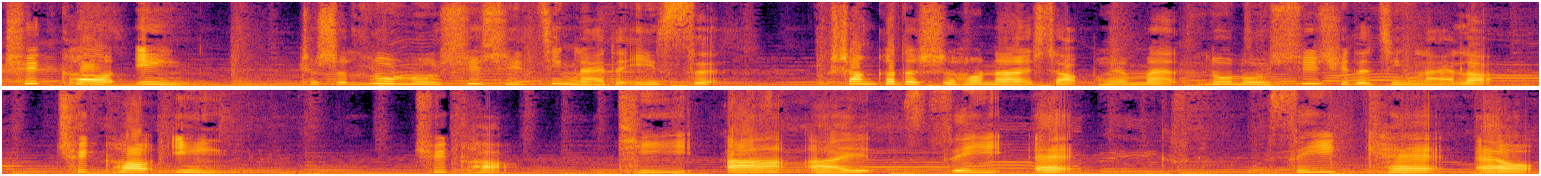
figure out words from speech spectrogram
trickle in，就是陆陆续续进来的意思。上课的时候呢，小朋友们陆陆续续的进来了。Trickle T R I C K C K L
